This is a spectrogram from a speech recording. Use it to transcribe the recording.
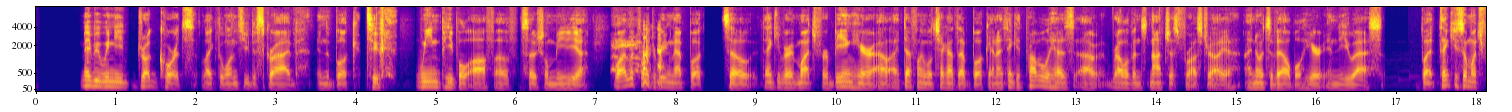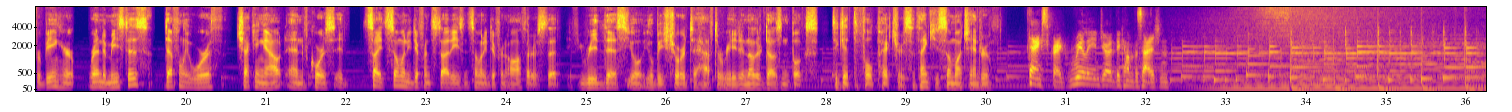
Maybe we need drug courts like the ones you describe in the book to wean people off of social media. Well, I look forward to reading that book. So thank you very much for being here. I, I definitely will check out that book, and I think it probably has uh, relevance not just for Australia. I know it's available here in the U.S. But thank you so much for being here. Randomistas, definitely worth checking out. And of course, it cites so many different studies and so many different authors that if you read this, you'll, you'll be sure to have to read another dozen books to get the full picture. So thank you so much, Andrew. Thanks, Greg. Really enjoyed the conversation.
